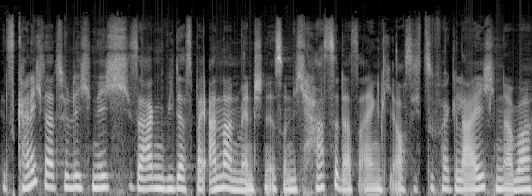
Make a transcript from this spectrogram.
Jetzt kann ich natürlich nicht sagen, wie das bei anderen Menschen ist und ich hasse das eigentlich auch, sich zu vergleichen, aber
